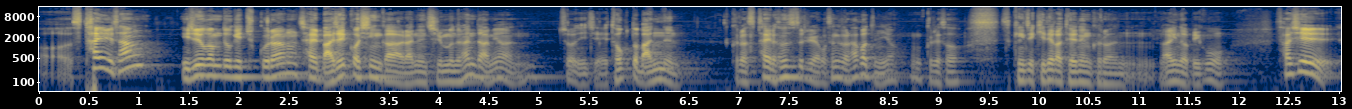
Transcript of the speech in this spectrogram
어, 스타일상 이재호 감독의 축구랑 잘 맞을 것인가라는 질문을 한다면 전 이제 더욱더 맞는 그런 스타일의 선수들이라고 생각을 하거든요. 음, 그래서 굉장히 기대가 되는 그런 라인업이고 사실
